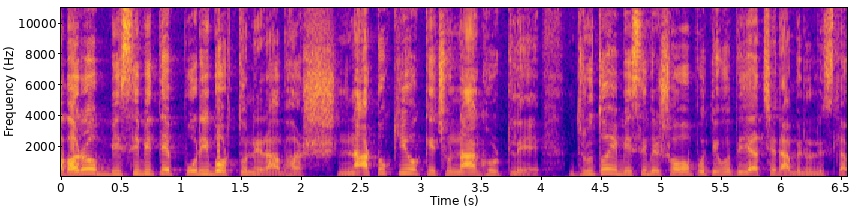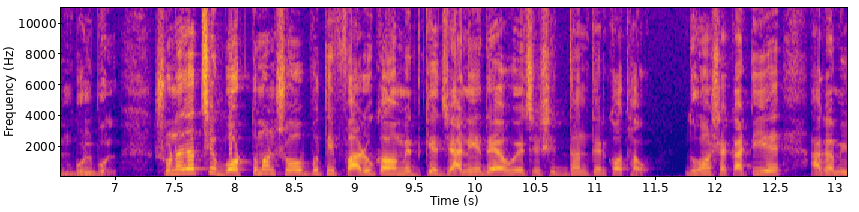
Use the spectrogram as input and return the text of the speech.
আবারও বিসিবিতে পরিবর্তনের আভাস। নাটকীয় কিছু না ঘটলে দ্রুতই বিসিবির সভাপতি হতে যাচ্ছেন আমিনুল ইসলাম বুলবুল। শোনা যাচ্ছে, বর্তমান সভাপতি ফারুক আহমেদকে জানিয়ে দেওয়া হয়েছে সিদ্ধান্তের কথাও। ধোঁয়াশা কাটিয়ে আগামী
